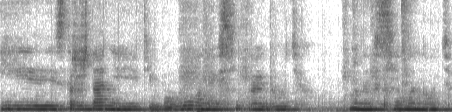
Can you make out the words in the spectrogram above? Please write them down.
І страждання, які були, вони всі пройдуть, вони всі минуть.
